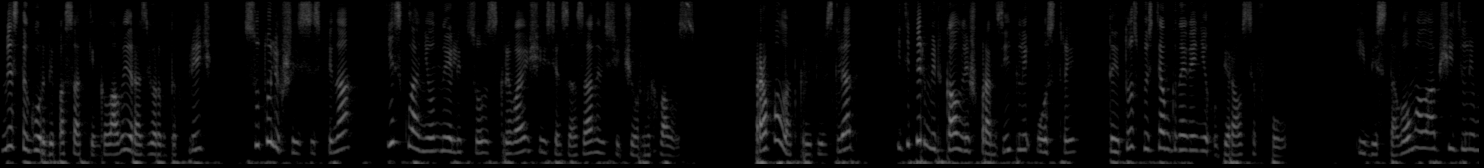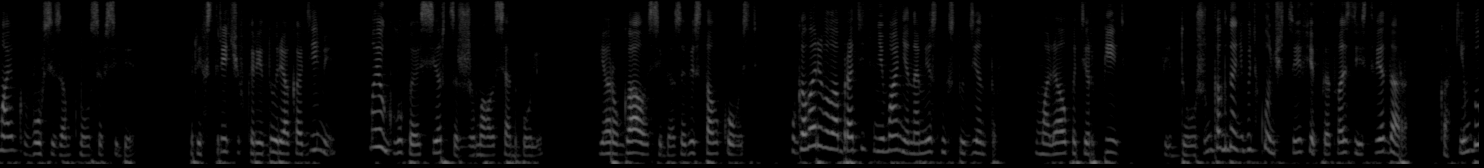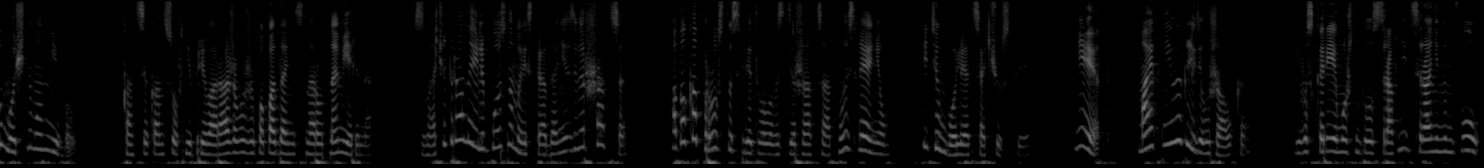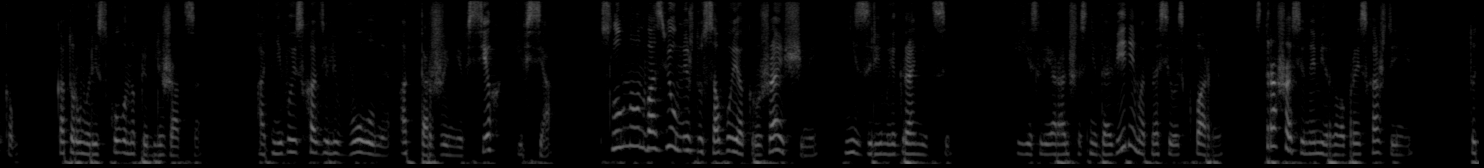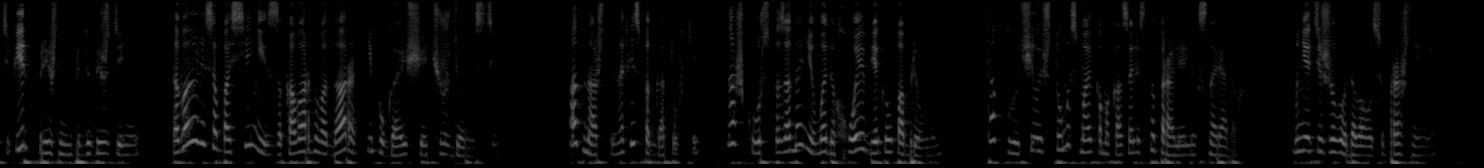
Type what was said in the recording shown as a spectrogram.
Вместо гордой посадки головы и развернутых плеч сутулившаяся спина и склоненное лицо, скрывающееся за занавесью черных волос. Пропал открытый взгляд, и теперь мелькал лишь пронзительный, острый, да и то спустя мгновение упирался в пол. И без того малообщительный Майк вовсе замкнулся в себе. При встрече в коридоре Академии Мое глупое сердце сжималось от боли. Я ругала себя за бестолковость, уговаривала обратить внимание на местных студентов, умолял потерпеть, ведь должен когда-нибудь кончиться эффект от воздействия дара, каким бы мощным он ни был. В конце концов, не привораживал же попаданец народ намеренно. Значит, рано или поздно мои страдания завершатся. А пока просто следовало воздержаться от мысли о нем и тем более от сочувствия. Нет, Майк не выглядел жалко. Его скорее можно было сравнить с раненым волком, к которому рискованно приближаться. От него исходили волны отторжения всех и вся. Словно он возвел между собой и окружающими незримые границы. И если я раньше с недоверием относилась к парню, страшась иномирного происхождения, то теперь к прежнему предубеждению добавились опасения из-за коварного дара и пугающей отчужденности. Однажды на физподготовке Наш курс по заданию Мэда Хоя бегал по бревнам. Так получилось, что мы с Майком оказались на параллельных снарядах. Мне тяжело давалось упражнение.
